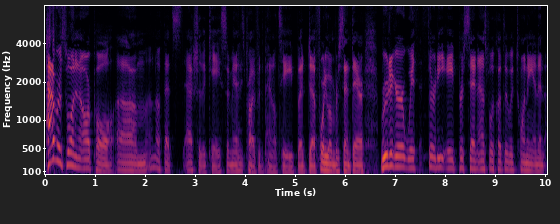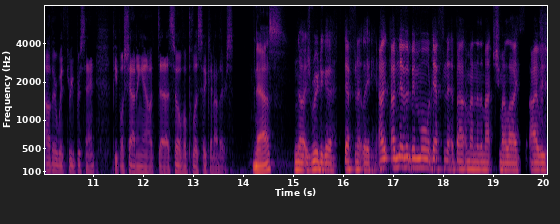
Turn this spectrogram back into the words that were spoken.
Havertz won in our poll. Um, I don't know if that's actually the case. I mean, he's probably for the penalty, but uh, forty-one percent there. Rudiger with thirty-eight percent, Azpilicueta with twenty, and then other with three percent. People shouting out uh, Silva, Pulisic, and others. Naz? No, it's Rudiger, definitely. I, I've never been more definite about a man of the match in my life. I was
